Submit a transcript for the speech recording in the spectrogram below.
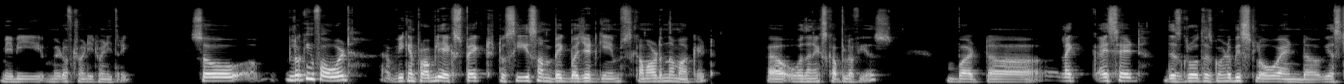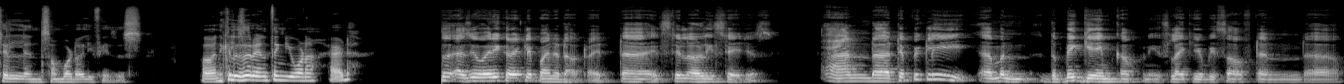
maybe mid of 2023. So, looking forward, we can probably expect to see some big budget games come out in the market uh, over the next couple of years. But uh, like I said, this growth is going to be slow and uh, we are still in somewhat early phases. Uh, Nikhil, is there anything you want to add? So, as you very correctly pointed out, right, uh, it's still early stages. And uh, typically, I mean, the big game companies like Ubisoft and uh,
